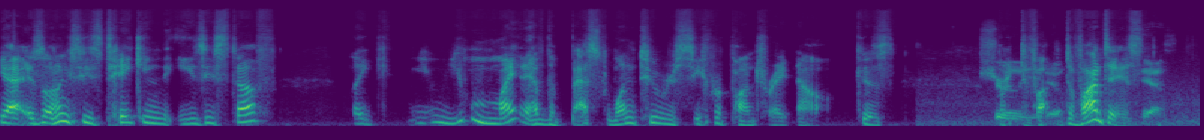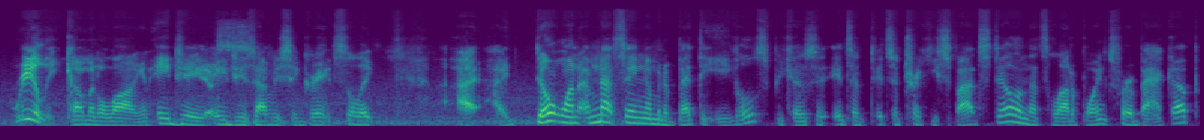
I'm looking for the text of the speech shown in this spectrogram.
yeah, as long as he's taking the easy stuff, like you, you might have the best one-two receiver punch right now because Surely like, Dev- DeVonta is Yeah. really coming along, and AJ Yes. AJ is obviously great. So like, I I don't want. I'm not saying I'm going to bet the Eagles because it's a it's a tricky spot still, and that's a lot of points for a backup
